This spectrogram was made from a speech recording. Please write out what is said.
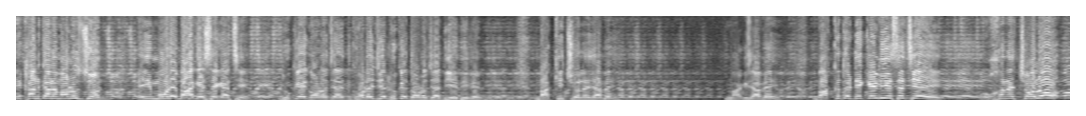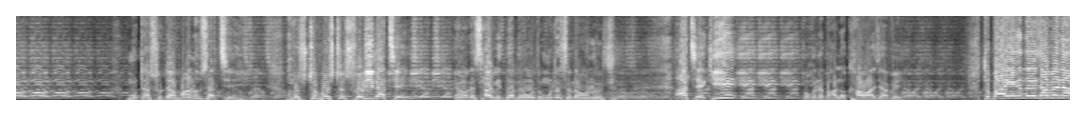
এখানকার মানুষজন এই মোড়ে বাঘ এসে গেছে। ঢুকে ঘরে ঘরে যে ঢুকে দরজা দিয়ে দিলেন। বাঘ কি চলে যাবে? বাঘ যাবে? বাঘকে তো ডেকে নিয়ে এসেছে। ওখানে চলো। মোটা সোটা মানুষ আছে। হষ্ট শরীর আছে। আমাদের সাবিদাদের মতো মোটা সোটা মানুষ। আছে কি? ওখানে ভালো খাওয়া যাবে। তো বাঘ এখান থেকে যাবে না।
